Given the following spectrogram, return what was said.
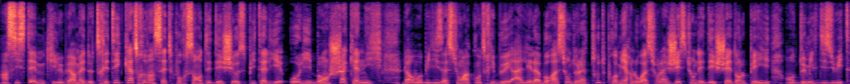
un système qui lui permet de traiter 87% des déchets hospitaliers au Liban chaque année. Leur mobilisation a contribué à l'élaboration de la toute première loi sur la gestion des déchets dans le pays en 2018,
